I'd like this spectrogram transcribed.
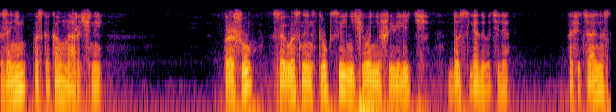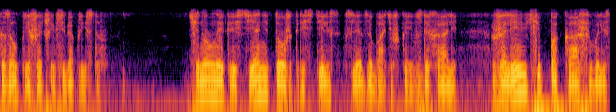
За ним поскакал нарочный. «Прошу, согласно инструкции, ничего не шевелить до следователя», официально сказал пришедший в себя пристав. Чиновные крестьяне тоже крестились вслед за батюшкой, вздыхали, жалеючи покашивались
